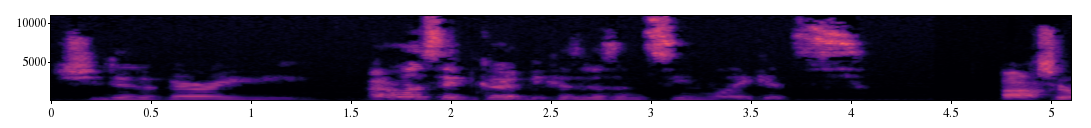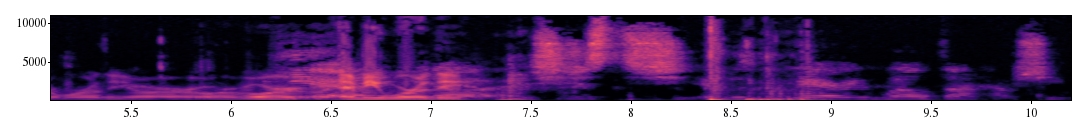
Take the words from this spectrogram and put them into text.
She did a very, I don't want to say good because it doesn't seem like it's Oscar worthy or or, or Yeah, Emmy worthy. no, she just, she, it was very well done how she.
